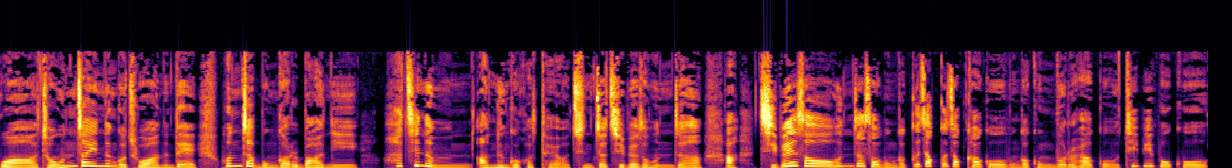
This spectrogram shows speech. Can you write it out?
와, 저 혼자 있는 거 좋아하는데 혼자 뭔가를 많이 하지는 않는 것 같아요. 진짜 집에서 혼자, 아, 집에서 혼자서 뭔가 끄적끄적하고, 뭔가 공부를 하고, TV 보고,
